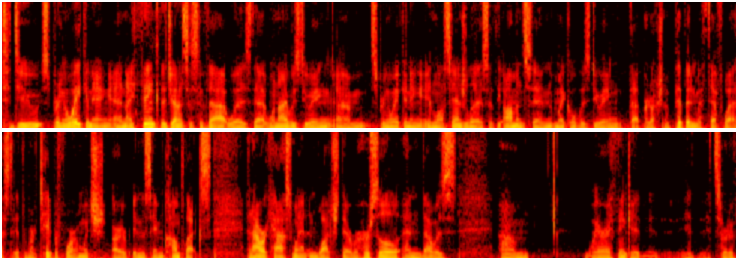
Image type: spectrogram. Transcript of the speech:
to do Spring Awakening. And I think the genesis of that was that when I was doing um, Spring Awakening in Los Angeles at the Ahmanson, Michael was doing that production of Pippin with Deaf West at the Mark Taper Forum, which are in the same complex and our cast went and watched their rehearsal, and that was um, where I think it, it, it sort of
